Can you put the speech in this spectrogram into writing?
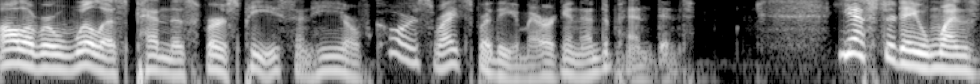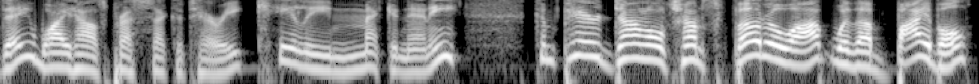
Oliver Willis penned this first piece, and he, of course, writes for the American Independent. Yesterday, Wednesday, White House Press Secretary Kayleigh McEnany compared Donald Trump's photo op with a Bible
